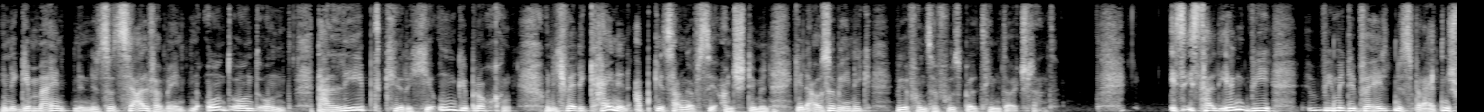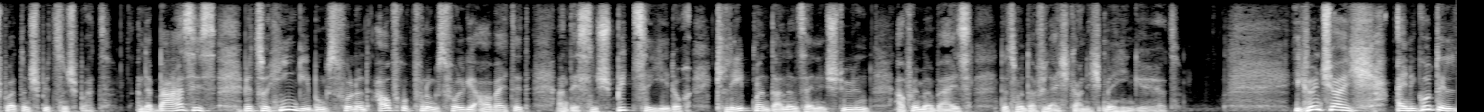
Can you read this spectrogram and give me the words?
in den Gemeinden, in den Sozialverbänden und, und, und, da lebt Kirche ungebrochen. Und ich werde keinen Abgesang auf sie anstimmen, genauso wenig wie auf unser Fußballteam Deutschland. Es ist halt irgendwie wie mit dem Verhältnis Breitensport und Spitzensport. An der Basis wird so hingebungsvoll und aufopferungsvoll gearbeitet, an dessen Spitze jedoch klebt man dann an seinen Stühlen, auch wenn man weiß, dass man da vielleicht gar nicht mehr hingehört. Ich wünsche euch eine gute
